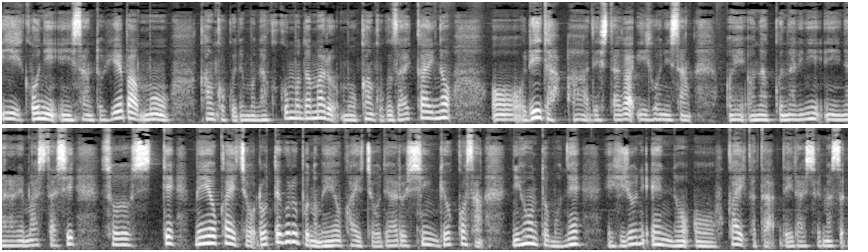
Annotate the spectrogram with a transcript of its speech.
イーゴニさんといえばもう韓国でも泣く子も黙るもう韓国財界のリーダーでしたがイーゴニさんお亡くなりになられましたしそして名誉会長ロッテグループの名誉会長であるシン・ギョッコさん日本ともね非常に縁の深い方でいらっしゃいます。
